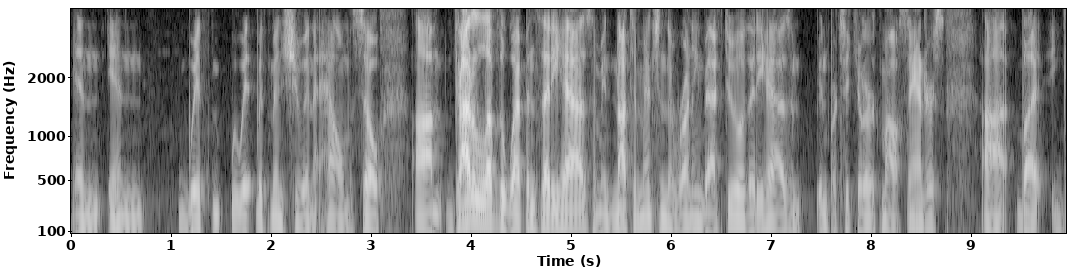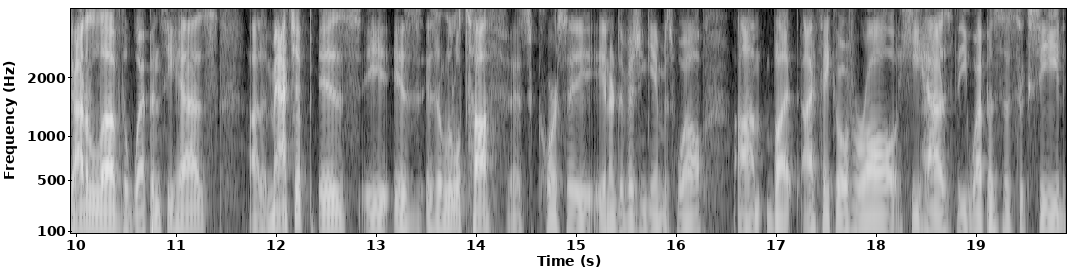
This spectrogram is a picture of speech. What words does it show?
in in with with, with Minshew in at helm. So, um, gotta love the weapons that he has. I mean, not to mention the running back duo that he has, and in particular with Miles Sanders. Uh, but gotta love the weapons he has. Uh, the matchup is is is a little tough. It's of course a interdivision game as well. Um, but I think overall he has the weapons to succeed,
